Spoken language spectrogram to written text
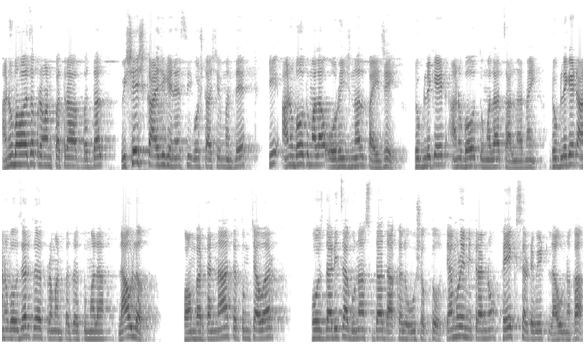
अनुभवाचं प्रमाणपत्राबद्दल विशेष काळजी घेण्याची गोष्ट अशी म्हणते की अनुभव तुम्हाला ओरिजिनल पाहिजे. डुप्लिकेट अनुभव तुम्हाला चालणार नाही. डुप्लिकेट अनुभव जर जर प्रमाणपत्र तुम्हाला लावलं फॉर्म भरताना तर तुमच्यावर फौजदारीचा गुन्हा सुद्धा दाखल होऊ शकतो. त्यामुळे मित्रांनो फेक सर्टिफिकेट लावू नका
